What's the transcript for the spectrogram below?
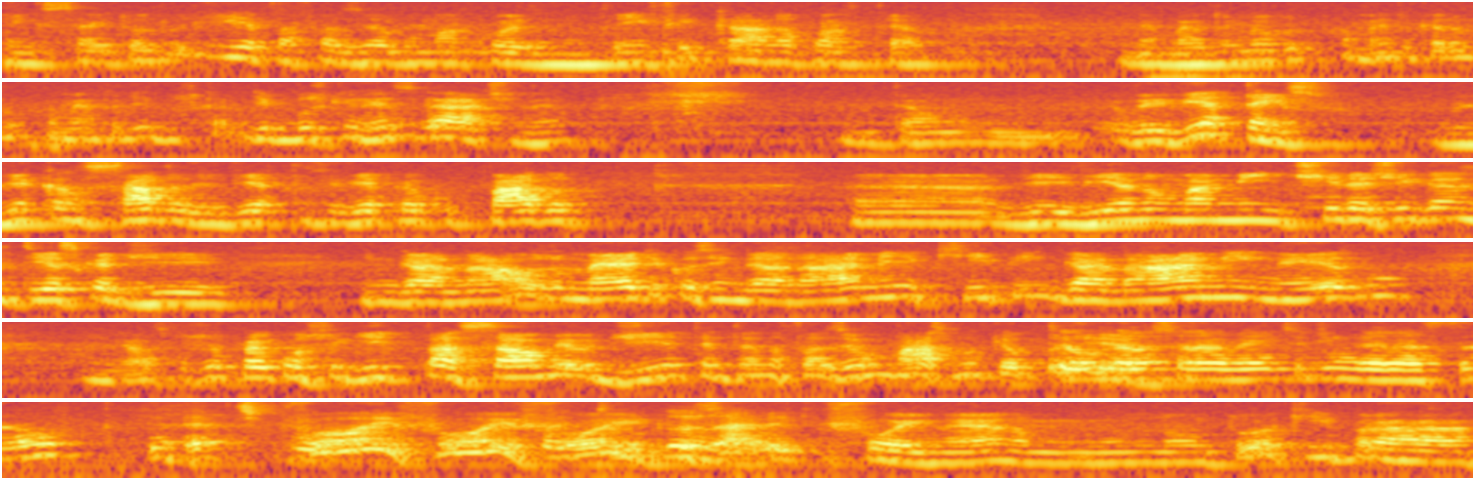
Tem que sair todo dia para fazer alguma coisa, não tem que ficar no quartel. Ainda mais do meu grupamento, que era o grupamento de busca, de busca e resgate, né? Então, eu vivia tenso, vivia cansado, vivia, vivia preocupado, uh, vivia numa mentira gigantesca de enganar os médicos, enganar a minha equipe, enganar a mim mesmo, enganar as pessoas para conseguir passar o meu dia tentando fazer o máximo que eu podia. Teu relacionamento de enganação? tipo, foi, foi, foi. Tudo, tu sabe que foi, né? Não, tô aqui para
